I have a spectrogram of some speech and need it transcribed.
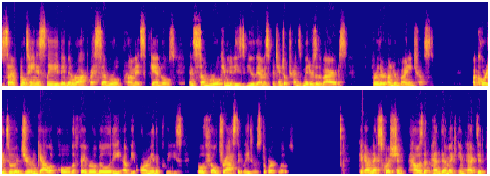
Simultaneously, they've been rocked by several prominent scandals, and some rural communities view them as potential transmitters of the virus, further undermining trust. According to a June Gallup poll, the favorability of the army and the police both fell drastically to historic lows. Okay, our next question, how has the pandemic impacted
